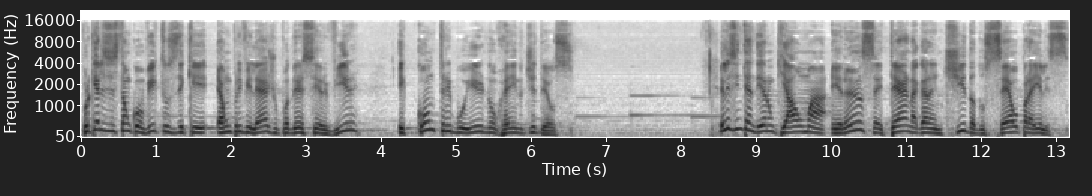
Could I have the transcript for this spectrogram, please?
Porque eles estão convictos de que é um privilégio poder servir e contribuir no reino de Deus. Eles entenderam que há uma herança eterna garantida do céu para eles.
